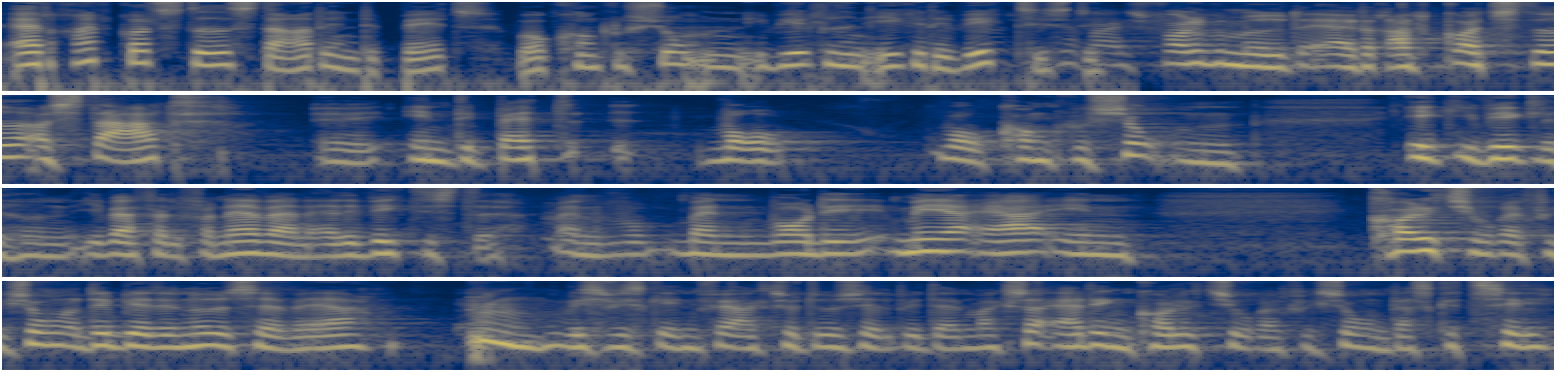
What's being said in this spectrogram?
er et ret godt sted at starte en debat, hvor konklusionen i virkeligheden ikke er det vigtigste. Faktisk, folkemødet er et ret godt sted at starte øh, en debat, hvor, hvor konklusionen ikke i virkeligheden, i hvert fald for nærværende, er det vigtigste, men, men hvor det mere er en kollektiv refleksion, og det bliver det nødt til at være, hvis vi skal indføre aktiv dødshjælp i Danmark, så er det en kollektiv refleksion, der skal til.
